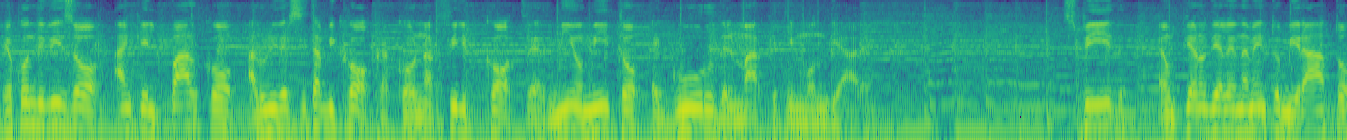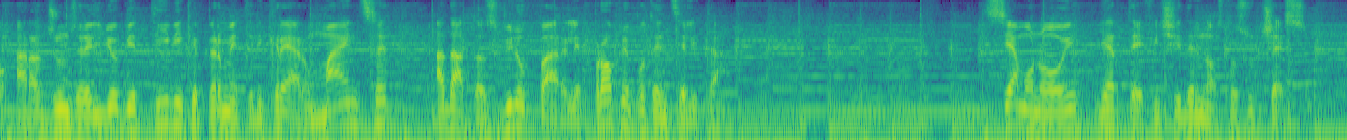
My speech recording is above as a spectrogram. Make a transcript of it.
e ho condiviso anche il palco all'Università Bicocca con Philip Kotler, mio mito e guru del marketing mondiale. Speed è un piano di allenamento mirato a raggiungere gli obiettivi che permette di creare un mindset adatto a sviluppare le proprie potenzialità. Siamo noi gli artefici del nostro successo.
